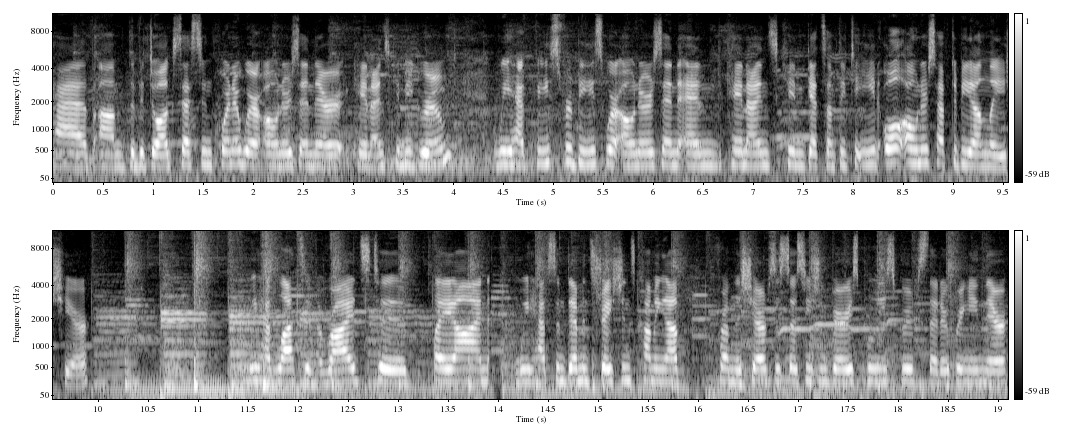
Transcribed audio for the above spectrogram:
have um, the Dog Session Corner where owners and their canines can be groomed. We have Feast for Beasts where owners and, and canines can get something to eat. All owners have to be on leash here. We have lots of rides to play on. We have some demonstrations coming up from the Sheriff's Association, various police groups that are bringing their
